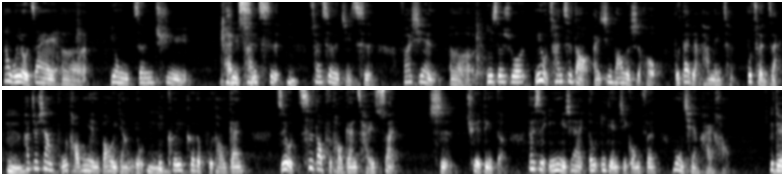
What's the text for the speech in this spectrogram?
那我有在呃用针去去穿刺穿刺，嗯穿刺了几次，发现呃医生说没有穿刺到癌细胞的时候，不代表它没存不存在，嗯它就像葡萄面包一样，有嗯一颗一颗的葡萄干，只有刺到葡萄干才算是确定的。但是以你现在都一点几公分，目前还好。对对，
